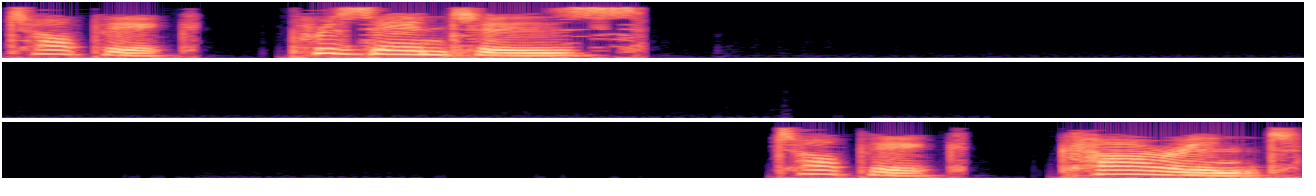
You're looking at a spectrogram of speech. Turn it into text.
Topic: Presenters. Topic: Current.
